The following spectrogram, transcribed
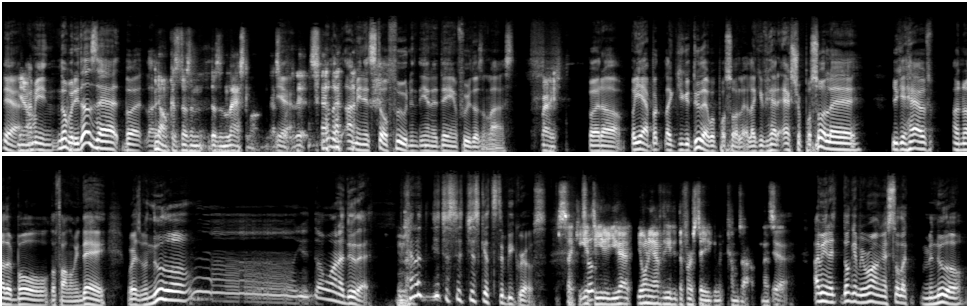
yeah you know? i mean nobody does that but like no because it doesn't doesn't last long that's Yeah. what it is i mean it's still food in the end of the day and food doesn't last right But uh, but yeah, but like you could do that with pozole. Like if you had extra pozole, you could have another bowl the following day. Whereas menudo, mm, you don't want to do that. No. kind of you just it just gets to be gross. It's like you So- get to eat it. You got you only have to eat it the first day it comes out. And that's yeah. it. I mean, don't get me wrong. I still like menudo,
